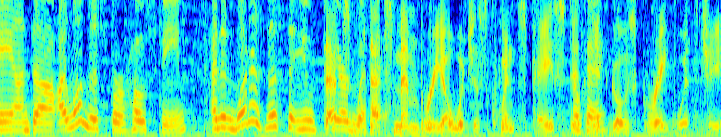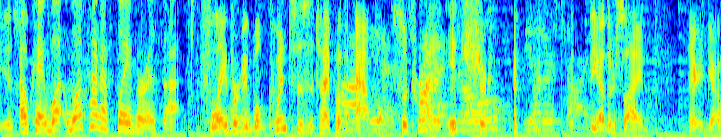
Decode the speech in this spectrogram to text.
And uh, I love this for hosting. And then what is this that you've That's, paired with that's it? membrillo, which is quince paste. It, Okay. it goes great with cheese. Okay, what what kind of flavor is that? Flavor, well, quince is a type of apple, it. so try it. It's no, sugar. the other side. the other side. There you go.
